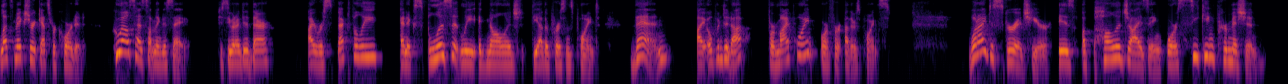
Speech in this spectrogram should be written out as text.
Let's make sure it gets recorded. Who else has something to say? Do you see what I did there? I respectfully and explicitly acknowledged the other person's point. Then I opened it up for my point or for others' points. What I discourage here is apologizing or seeking permission,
